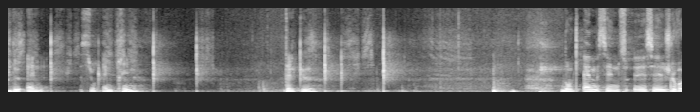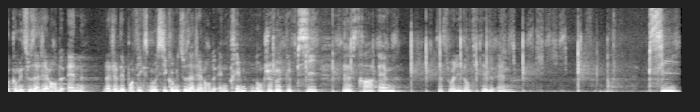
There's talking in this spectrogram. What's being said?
de n sur n', tel que. Donc M, une, je le vois comme une sous-algèbre de n, l'algèbre des points fixes, mais aussi comme une sous-algèbre de n'. Donc je veux que psi restreint à m, ça soit l'identité de m. Psi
